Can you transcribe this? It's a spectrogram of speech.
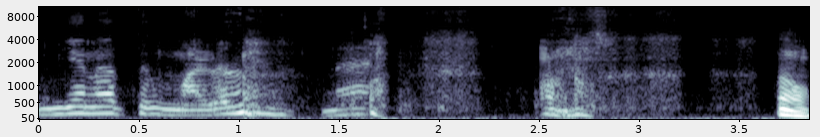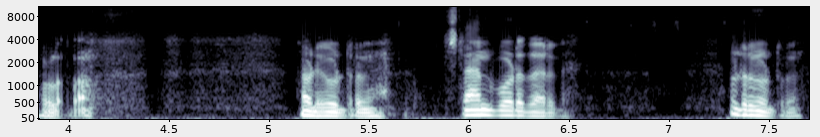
இங்க மழை. அவ்வளோதான் அப்படி விட்ருங்க ஸ்டாண்ட் போட்டு தான் இருக்கு. விட்ருங்க விட்ருங்க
